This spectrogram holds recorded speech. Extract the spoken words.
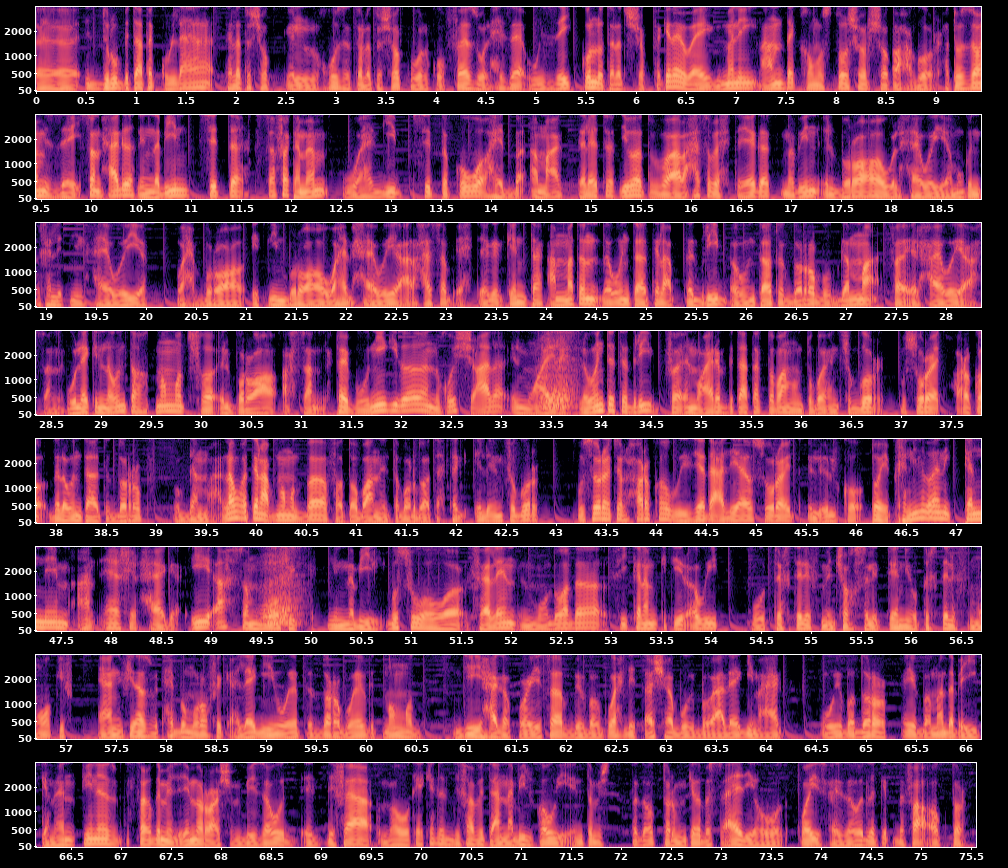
آه الدروب بتاعتك كلها تلاتة شوك الخوذة تلاتة شوك والقفاز والحذاء والزي كله تلاتة شوك. فكده يبقى إجمالي عندك 15 شوك أحجار. هتوزعهم إزاي؟ أحسن حاجة للنبيل ستة سفك تمام؟ وهتجيب ستة قوة هيتبقى معاك تلاتة. دي بقى تبقى على حسب احتياجك ما بين البراعة والحيوية. ممكن تخلي اتنين حيوية. واحد براعة اتنين براعة وواحد حيوية على حسب احتياجك انت. عامة لو انت هتلعب تدريب أو انت هتتدرب وتجمع فالحيوية احسن لك. ولكن لو انت هتنمط فالبراعة احسن لك. طيب ونيجي بقى نخش على المعايرات. لو انت تدريب فالمعايرات بتاعتك طبعا هتبقى انفجار وسرعة حركة ده لو انت هتتدرب وتجمع. لو هتلعب نمط بقى فطبعا انت برضو هتحتاج الانفجار وسرعة الحركة وزيادة عليها سرعة الإلقاء. طيب خلينا بقى نتكلم عن آخر حاجة. إيه أحسن مرافق للنبيل. بصوا هو فعليا الموضوع ده فيه كلام كتير قوي وبتختلف من شخص للتاني وبتختلف في مواقف. يعني في ناس بتحب مرافق علاجي وهي بتتدرب وهي بتنمض. دي حاجة كويسة بيبقى بوحدة أشهب ويبقى علاجي معاك ويبقى ضرر يبقى مدى بعيد كمان. في ناس بتستخدم الإيمر عشان بيزود الدفاع. ما هو كده كده الدفاع بتاع النبيل قوي. أنت مش محتاج أكتر من كده بس عادي هو كويس هيزود لك الدفاع أكتر.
